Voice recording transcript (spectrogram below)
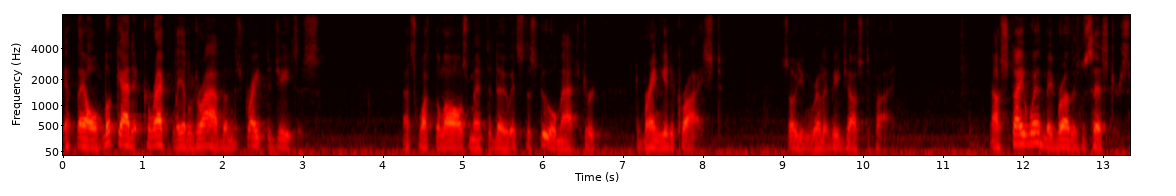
if they'll look at it correctly, it'll drive them straight to Jesus. That's what the law is meant to do. It's the schoolmaster to bring you to Christ so you can really be justified. Now, stay with me, brothers and sisters.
